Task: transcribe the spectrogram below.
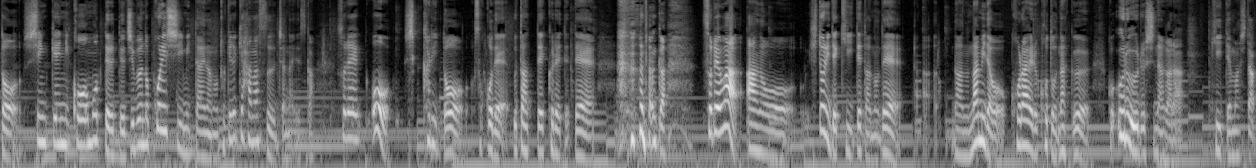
と真剣にこう思ってるっていう自分のポリシーみたいなのを時々話すじゃないですか。それをしっかりとそこで歌ってくれてて、なんか、それは、あの、一人で聞いてたので、あの、涙をこらえることなく、こう、うるうるしながら聞いてました。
